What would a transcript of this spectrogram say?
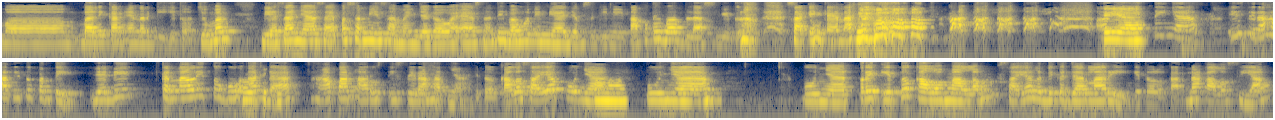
membalikan energi gitu. Cuman biasanya saya pesen nih sama yang jaga WS, nanti bangunin dia jam segini. Takutnya bablas gitu Saking keenak. okay, iya. Intinya istirahat itu penting. Jadi kenali tubuh okay. Anda kapan harus istirahatnya gitu. Kalau saya punya uh. punya punya trik itu kalau malam saya lebih kejar lari gitu loh karena kalau siang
